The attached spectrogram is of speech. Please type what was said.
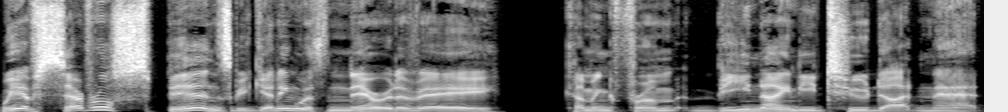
We have several spins, beginning with Narrative A, coming from B92.net.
